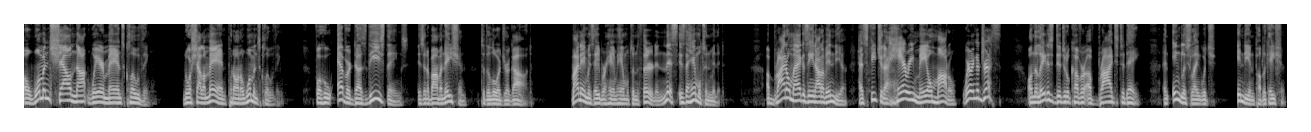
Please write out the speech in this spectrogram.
A woman shall not wear man's clothing, nor shall a man put on a woman's clothing. For whoever does these things is an abomination to the Lord your God. My name is Abraham Hamilton III, and this is the Hamilton Minute. A bridal magazine out of India has featured a hairy male model wearing a dress on the latest digital cover of Brides Today, an English language Indian publication.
